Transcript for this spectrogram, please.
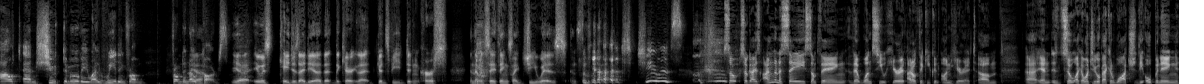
out and shoot the movie while reading from from the note Yeah. cards. Yeah, it was Cage's idea that the character that Goodspeed didn't curse, and that would say things like "gee whiz" and stuff like that. Cheers. So, so guys, I'm gonna say something that once you hear it, I don't think you can unhear it. Um, uh, and, and so, like, I want you to go back and watch the opening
